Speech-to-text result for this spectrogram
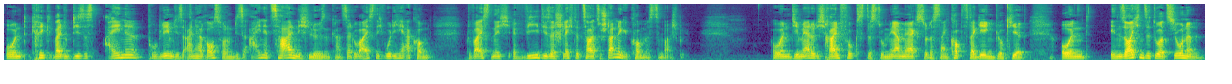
und krieg, weil du dieses eine Problem, diese eine Herausforderung, diese eine Zahl nicht lösen kannst. Ja, du weißt nicht, wo die herkommt. Du weißt nicht, wie diese schlechte Zahl zustande gekommen ist, zum Beispiel. Und je mehr du dich reinfuchst, desto mehr merkst du, dass dein Kopf dagegen blockiert. Und in solchen Situationen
